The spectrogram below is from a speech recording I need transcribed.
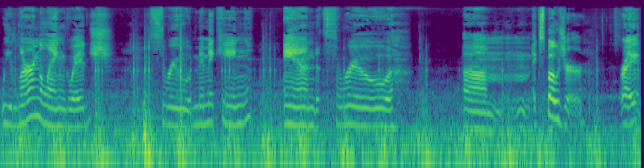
we learn language through mimicking and through um, exposure, right?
